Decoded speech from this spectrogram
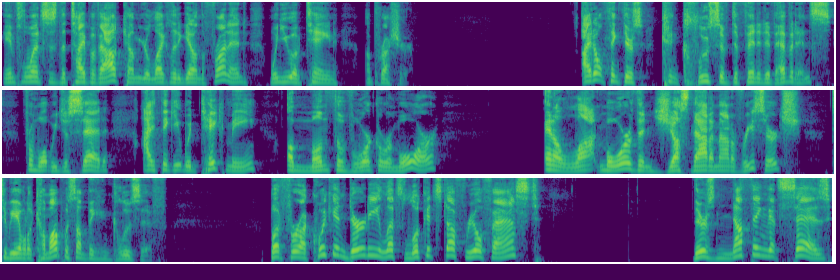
influences the type of outcome you're likely to get on the front end when you obtain a pressure. I don't think there's conclusive, definitive evidence from what we just said. I think it would take me a month of work or more and a lot more than just that amount of research to be able to come up with something conclusive. But for a quick and dirty, let's look at stuff real fast. There's nothing that says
